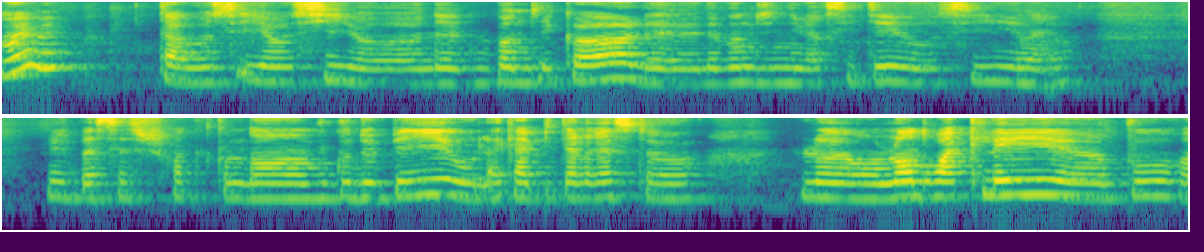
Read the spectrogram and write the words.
Oui oui. T'as aussi, il y a aussi euh, des bonnes écoles, et des bonnes universités aussi. euh. Ouais. Bah, je crois que comme dans beaucoup de pays où la capitale reste euh, le- l'endroit clé pour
